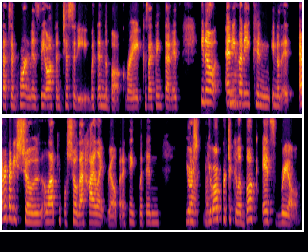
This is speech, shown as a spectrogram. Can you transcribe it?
that's important is the authenticity within the book, right? Because I think that it's, you know, anybody yeah. can, you know, it, everybody shows, a lot of people show that highlight reel, but I think within your yeah. your particular book, it's real.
